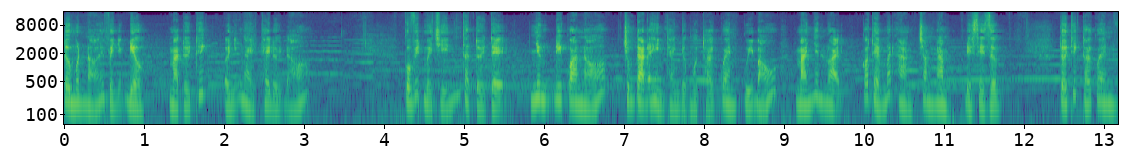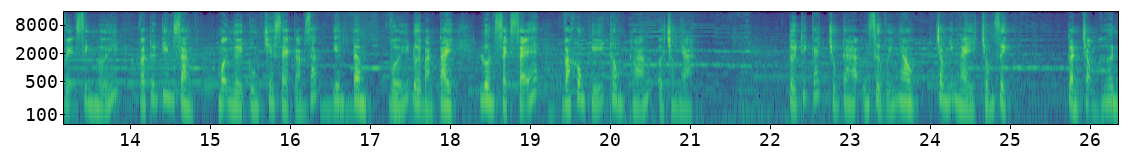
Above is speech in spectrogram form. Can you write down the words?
tôi muốn nói về những điều mà tôi thích ở những ngày thay đổi đó. Covid-19 thật tồi tệ, nhưng đi qua nó, chúng ta đã hình thành được một thói quen quý báu mà nhân loại có thể mất hàng trăm năm để xây dựng. Tôi thích thói quen vệ sinh mới và tôi tin rằng mọi người cùng chia sẻ cảm giác yên tâm với đôi bàn tay luôn sạch sẽ và không khí thông thoáng ở trong nhà. Tôi thích cách chúng ta ứng xử với nhau trong những ngày chống dịch. Cẩn trọng hơn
